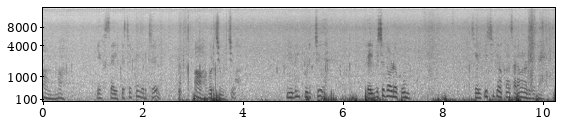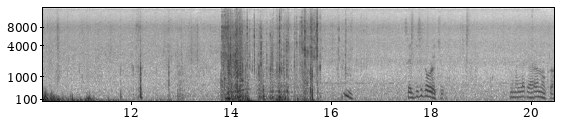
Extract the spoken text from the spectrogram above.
അമ്മ ഈ സെൽഫി സ്റ്റിക്കും പിടിച്ച് ആ പിടിച്ചു പിടിച്ചു. ഇതിൽ പിടിച്ച് സെൽഫി സ്റ്റിക്ക് അവിടെ വെക്കും? സെൽഫി സ്റ്റിക്ക് വെക്കാൻ സ്ഥലങ്ങൾ എടുക്കട്ടെ. സെൽഫി സ്റ്റിക്ക് അവിടെ വെച്ചു? നല്ല കയറാൻ നോക്കുക.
